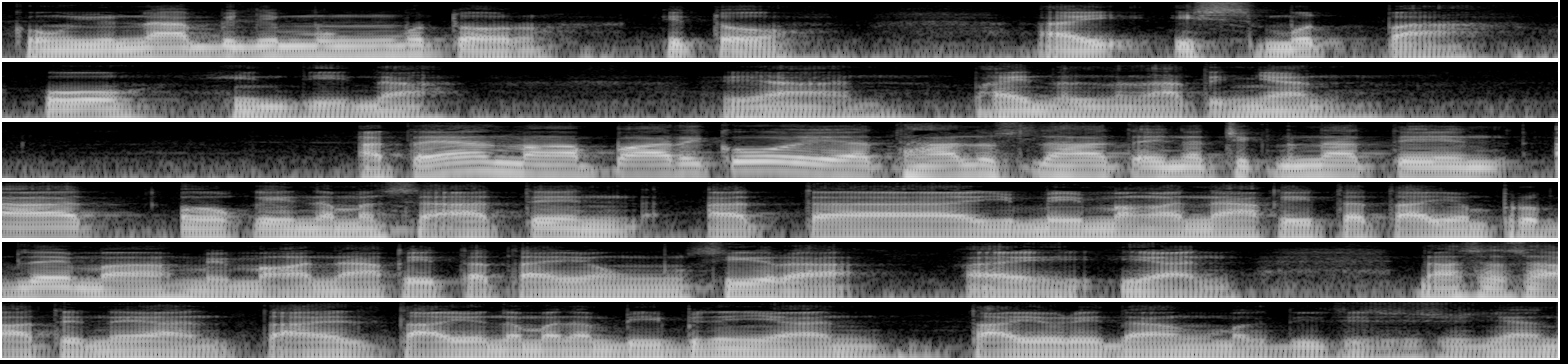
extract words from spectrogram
kung yung nabili mong motor ito ay smooth pa o hindi na. Ayan final na natin yan at ayan mga pare ko eh, at halos lahat ay na-check na natin at okay naman sa atin. At uh, may mga nakita tayong problema, may mga nakita tayong sira, ay yan. Nasa sa atin na yan. Dahil tayo naman ang bibili niyan, tayo rin ang magdidesisyon yan.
